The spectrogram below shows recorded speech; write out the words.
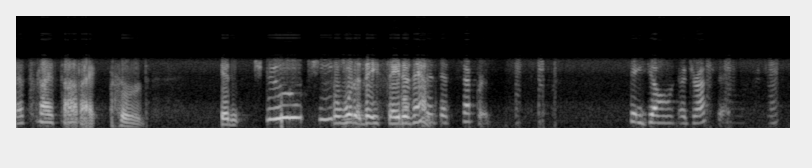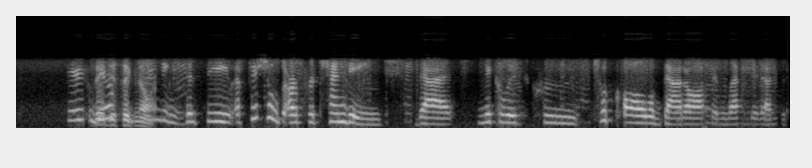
that's what I thought I heard. And Two teachers. so what did they say to them? said That's separate. They don't address it. They're, They they're just ignore that the officials are pretending that Nicholas Cruz took all of that off and left it at the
